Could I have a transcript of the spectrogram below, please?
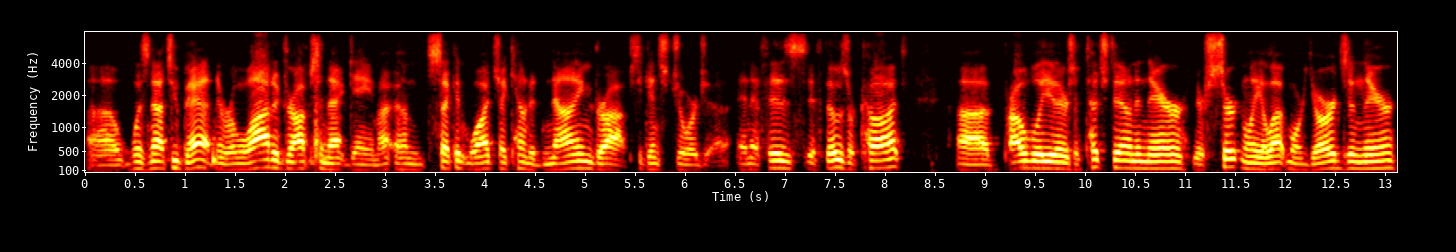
Uh, was not too bad. There were a lot of drops in that game. I, on second watch, I counted nine drops against Georgia, and if his if those are caught, uh, probably there's a touchdown in there. There's certainly a lot more yards in there,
